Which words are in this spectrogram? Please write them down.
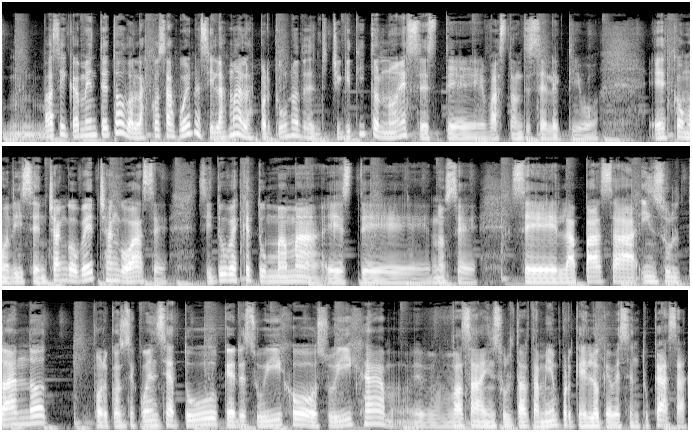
mm, básicamente todo, las cosas buenas y las malas, porque uno desde chiquitito no es este, bastante selectivo. Es como dicen, chango ve, chango hace. Si tú ves que tu mamá, este, no sé, se la pasa insultando, por consecuencia tú que eres su hijo o su hija eh, vas a insultar también porque es lo que ves en tu casa.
